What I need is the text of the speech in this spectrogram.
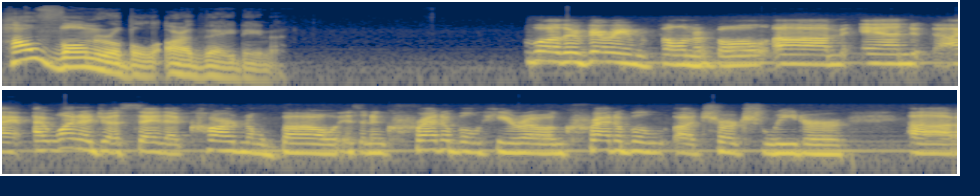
How vulnerable are they, Nina? Well, they're very vulnerable. Um, and I, I want to just say that Cardinal Bo is an incredible hero, incredible uh, church leader. Uh,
